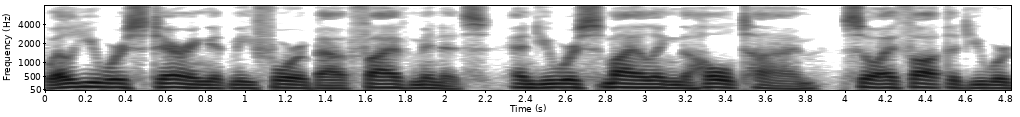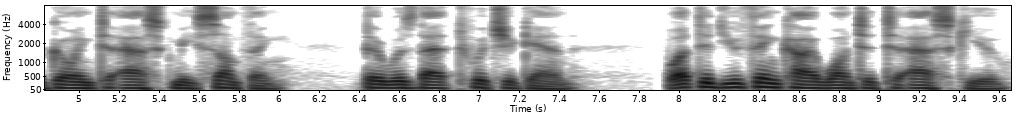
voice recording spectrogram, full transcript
Well you were staring at me for about 5 minutes and you were smiling the whole time, so I thought that you were going to ask me something. There was that twitch again. What did you think I wanted to ask you?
